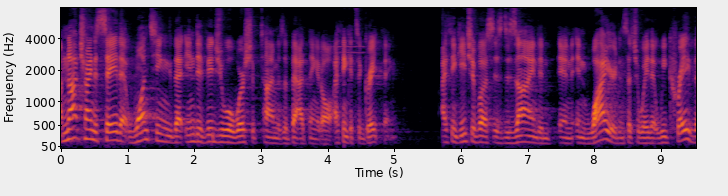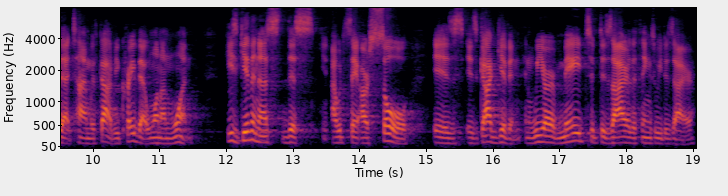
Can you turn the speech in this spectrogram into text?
I'm not trying to say that wanting that individual worship time is a bad thing at all. I think it's a great thing. I think each of us is designed and, and, and wired in such a way that we crave that time with God. We crave that one on one. He's given us this, I would say, our soul is, is God given, and we are made to desire the things we desire.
